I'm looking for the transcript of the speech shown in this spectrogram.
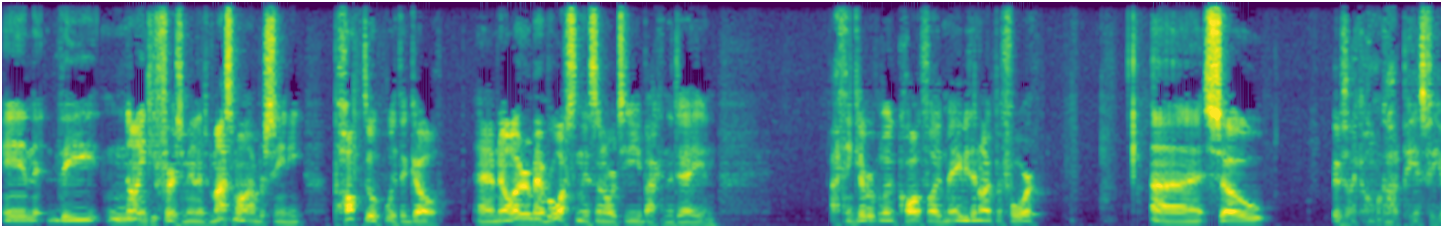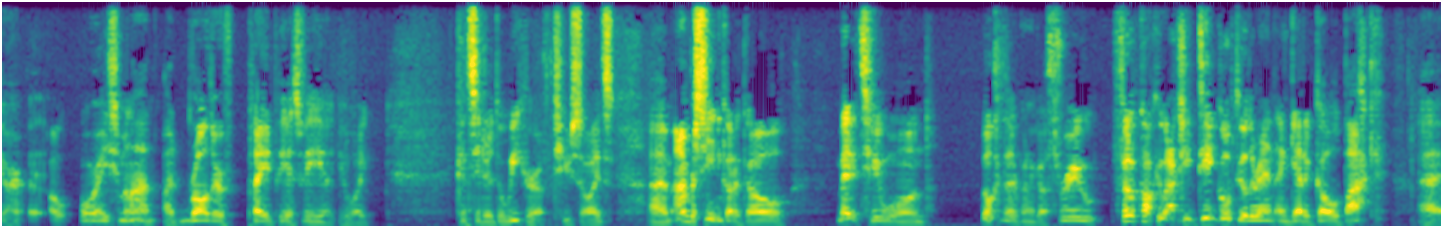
in the 91st minute, Massimo Ambrosini popped up with a goal. Um, now, I remember watching this on RTE back in the day, and I think Liverpool had qualified maybe the night before. Uh, so it was like, oh my god, PSV or, uh, or AC Milan. I'd rather have played PSV, who I considered the weaker of the two sides. Um, Ambrosini got a goal, made it 2 1. Looked like they were going to go through. Phillip Cocu actually did go up the other end and get a goal back uh,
